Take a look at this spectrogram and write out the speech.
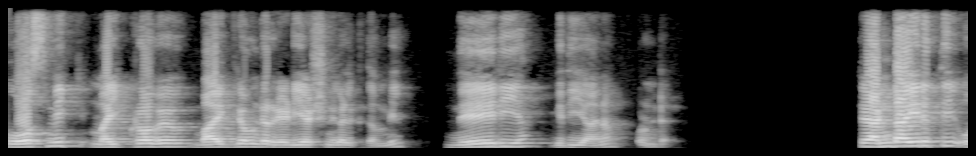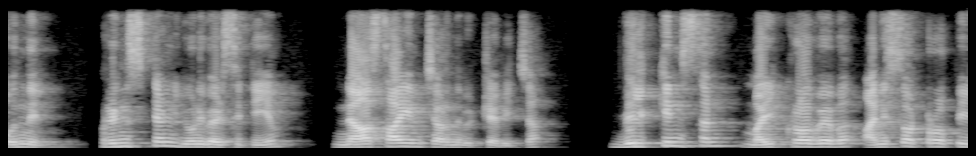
കോസ്മിക് മൈക്രോവേവ് ബാക്ക്ഗ്രൗണ്ട് റേഡിയേഷനുകൾക്ക് തമ്മിൽ നേരിയ വ്യതിയാനം ഉണ്ട്. രണ്ടായിരത്തി ഒന്നിൽ പ്രിൻസ്റ്റൺ യൂണിവേഴ്സിറ്റിയും നാസായും ചേർന്ന് വിക്ഷേപിച്ച വിൽക്കിൻസൺ മൈക്രോവേവ് അനിസോട്രോപ്പി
